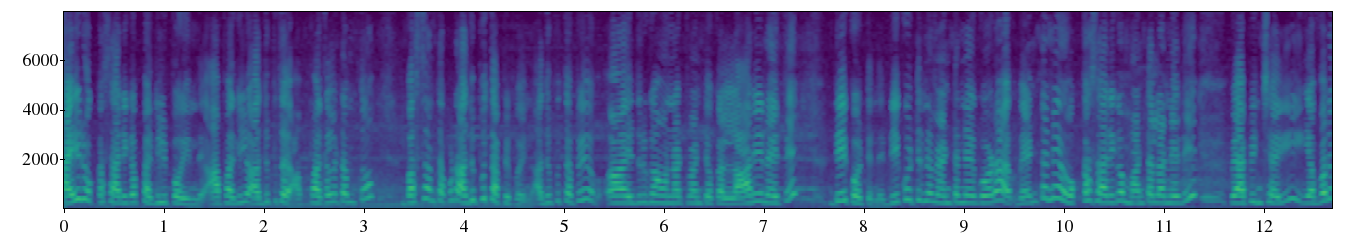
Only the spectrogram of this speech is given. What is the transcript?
టైర్ ఒక్కసారిగా పగిలిపోయింది. ఆ పగిలి అదుపు పగలటంతో బస్సు అంతా కూడా అదుపు తప్పిపోయింది. అదుపు తప్పి ఎదురుగా ఉన్నటువంటి ఒక లారీని అయితే ఢీ కొట్టింది వెంటనే కూడా వెంటనే ఒక్కసారిగా మంటలు అనేది వ్యాపించాయి. ఎవరు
